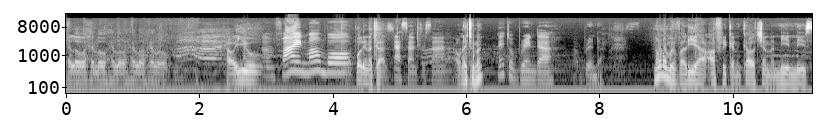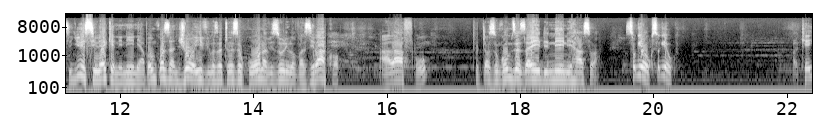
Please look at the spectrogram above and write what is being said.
Hello, hello, hello, hello, hello. Hi. How are you? I'm fine, mambo. Pole na kazi. Asante sana. Ah, Unaitwa nani? Naitwa Brenda. Ah, Brenda. Naona umevalia African culture na nini, sijui siri yake ni nini hapa. Hebu Kwanza njoo hivi kwanza tuweze kuona vizuri ilo vazi lako, alafu tutazungumza zaidi nini haswa. Sogea huko, sogea huko. Okay?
